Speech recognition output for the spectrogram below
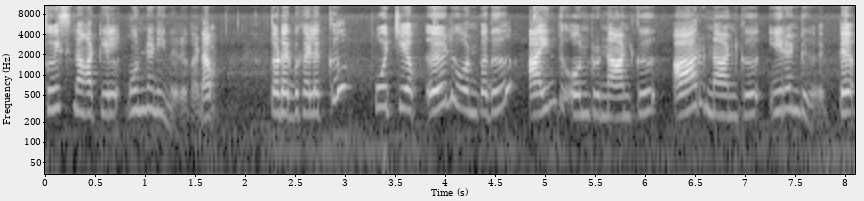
சுவிஸ் நாட்டில் முன்னணி நிறுவனம். தொடர்புகளுக்கு பூஜ்ஜியம் ஏழு ஒன்பது ஐந்து ஒன்று நான்கு ஆறு நான்கு இரண்டு எட்டு.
